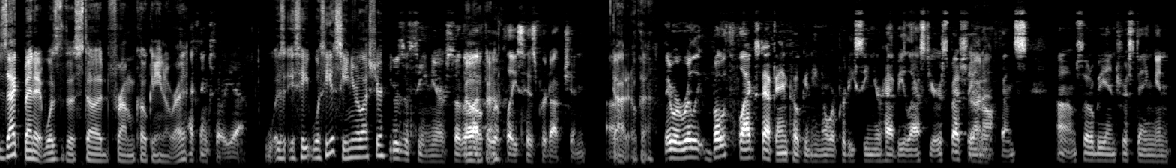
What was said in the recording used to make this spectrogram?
Zach Bennett was the stud from Coconino, right? I think so. Yeah, Was is he was he a senior last year? he was a senior, so they'll Oh, have to replace his production. Um, Got it. Okay. They were really both Flagstaff and Coconino were pretty senior heavy last year, especially Got on it. offense. Um, so it'll be interesting and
